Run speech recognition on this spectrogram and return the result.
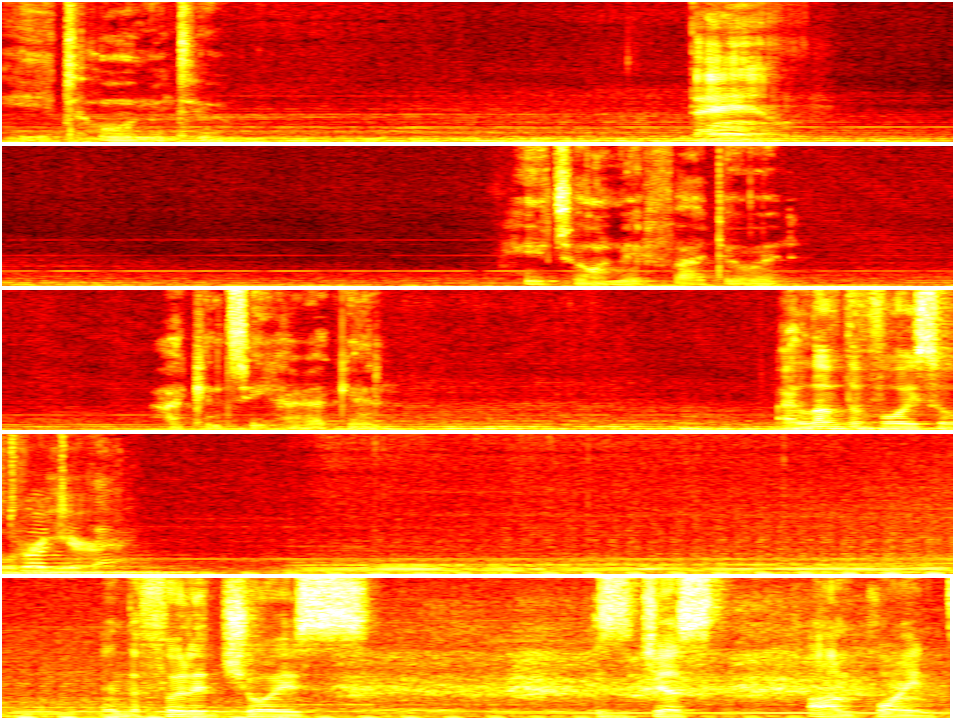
He told me to. Damn. He told me if I do it, I can see her again. I love the voiceover Told you here. The footage choice is just on point.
